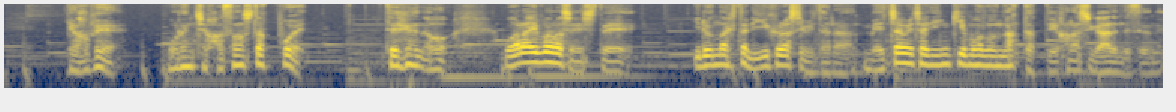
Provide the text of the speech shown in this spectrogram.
「やべえ俺んち破産したっぽい」っていうのを笑い話にしていろんな人に言いふらしてみたらめちゃめちゃ人気者になったっていう話があるんですよね。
